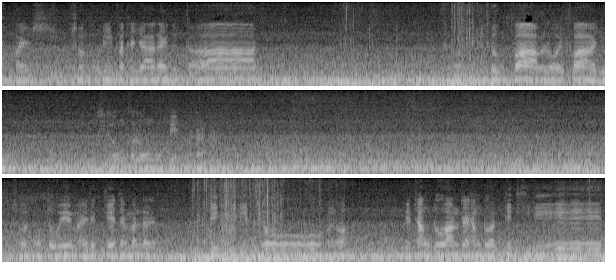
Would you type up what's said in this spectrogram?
ก็ไปชนบุรีพัทยาได้คือกัน ตอนนี้อยู่เทิงฟ้ามันลอยฟ้าอยู่สิลงก็ลงก็เปลี่ยนมานั่นนะส่วนมอเตอร์เวย์หมายเลขเจ็ดแต่มันติดขีดินโยเนาะเป็นทางด่วนแต่ทางด่วนติดขีดิน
